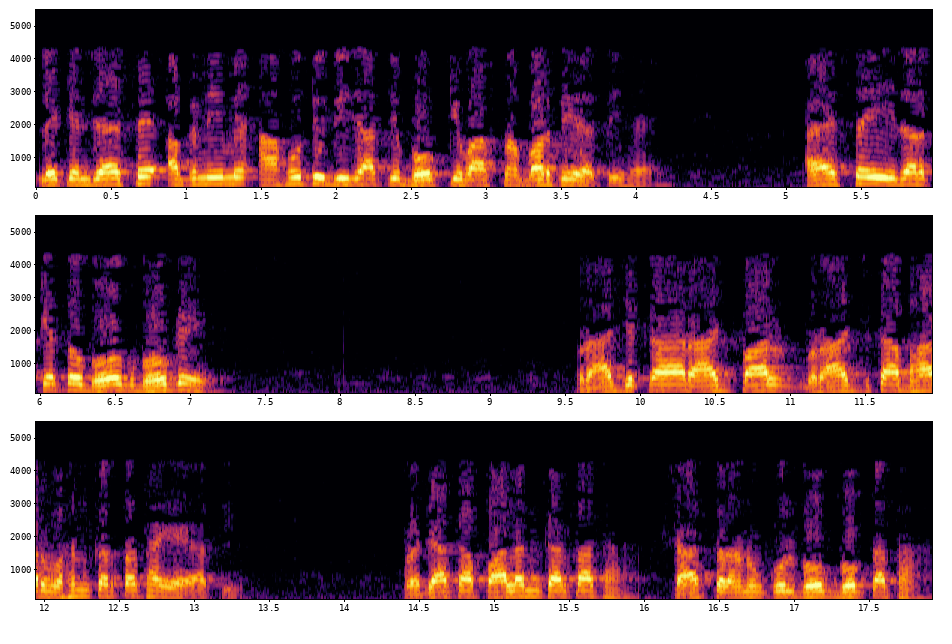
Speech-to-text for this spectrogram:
लेकिन जैसे अग्नि में आहुति दी जाती भोग की वासना बढ़ती रहती है, ऐसे ही इधर के तो भोग भोगे। राज्य का राजपाल राज्य का भार वहन करता था यह आती प्रजा का पालन करता था, शास्त्र अनुकूल भोग भोगता था।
